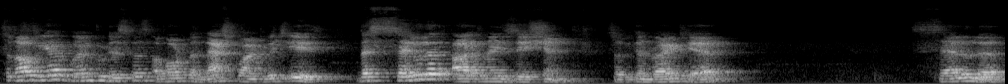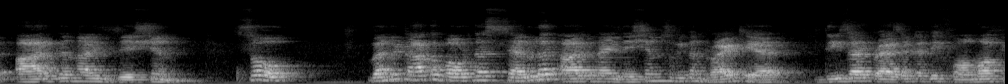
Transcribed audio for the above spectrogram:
So now we are going to discuss about the next point which is the cellular organization. So we can write here cellular organization. So when we talk about the cellular organization, so we can write here these are present in the form of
